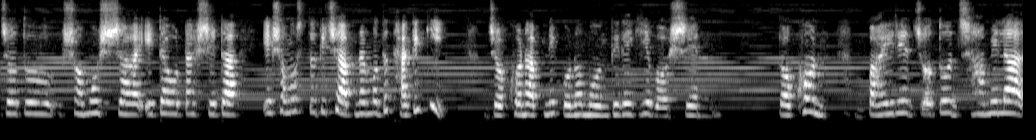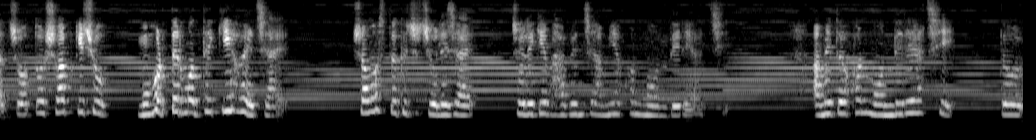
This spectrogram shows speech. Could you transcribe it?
যত সমস্যা, এটা, ওটা, সেটা, এ সমস্ত কিছু আপনার মধ্যে থাকে কি? যখন আপনি কোনো মন্দিরে গিয়ে বসেন, তখন বাইরে যত ঝামেলা, যত সব কিছু মুহূর্তের মধ্যে কি হয়ে যায়, সমস্ত কিছু চলে যায়। চলে গিয়ে ভাবেন যে আমি এখন মন্দিরে আছি। আমি তো এখন মন্দিরে আছি, তো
